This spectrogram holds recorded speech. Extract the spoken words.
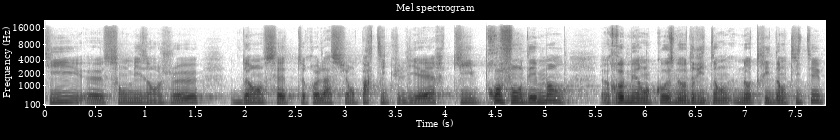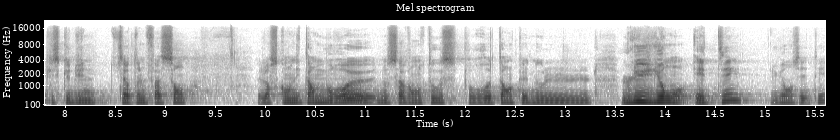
qui euh, sont mises en jeu dans cette relation particulière qui profondément remet en cause notre identité, puisque d'une certaine façon, lorsqu'on est amoureux, nous savons tous, pour autant que nous l'ayons été, euh,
